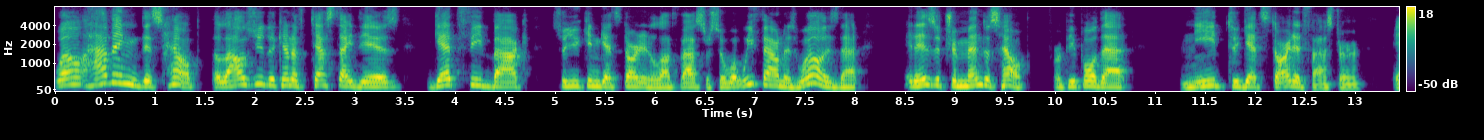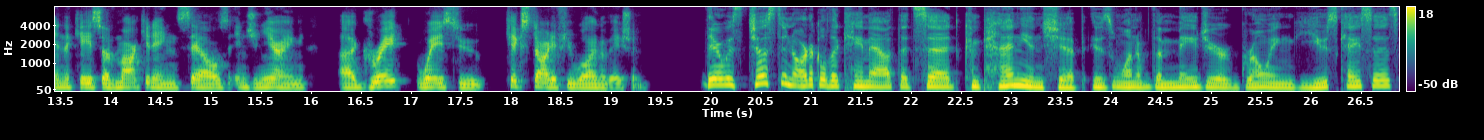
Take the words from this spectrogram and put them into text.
Well, having this help allows you to kind of test ideas, get feedback, so you can get started a lot faster. So, what we found as well is that it is a tremendous help for people that need to get started faster. In the case of marketing, sales, engineering, uh, great ways to kickstart, if you will, innovation. There was just an article that came out that said companionship is one of the major growing use cases.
